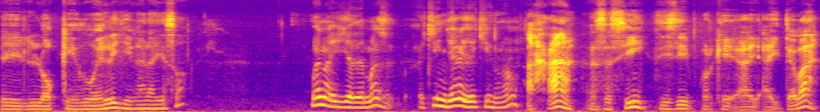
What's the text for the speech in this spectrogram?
eh, lo que duele llegar a eso. Bueno, y además, hay quien llega y hay quien no. Ajá, es así, sí, sí, porque ahí, ahí te va.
